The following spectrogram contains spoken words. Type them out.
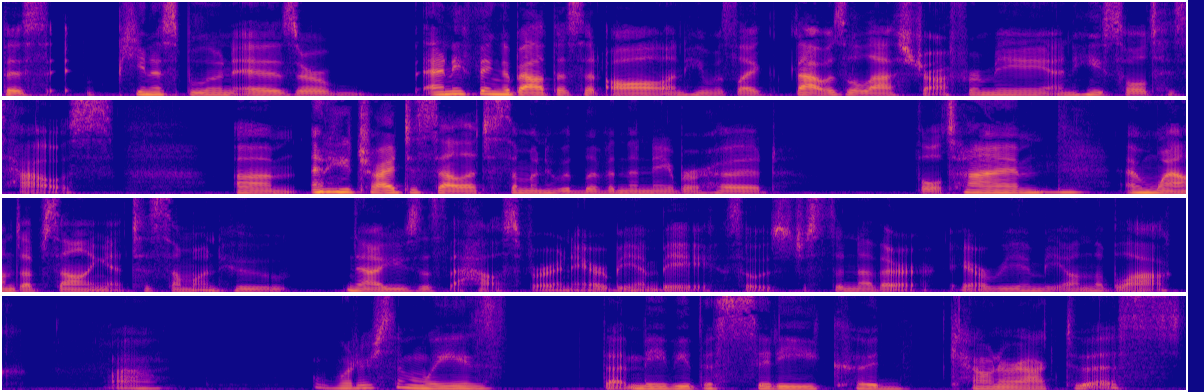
this penis balloon is or anything about this at all. And he was like, that was the last straw for me. And he sold his house. Um, and he tried to sell it to someone who would live in the neighborhood full time mm-hmm. and wound up selling it to someone who now uses the house for an Airbnb. So it's just another Airbnb on the block. Wow. What are some ways that maybe the city could counteract this?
